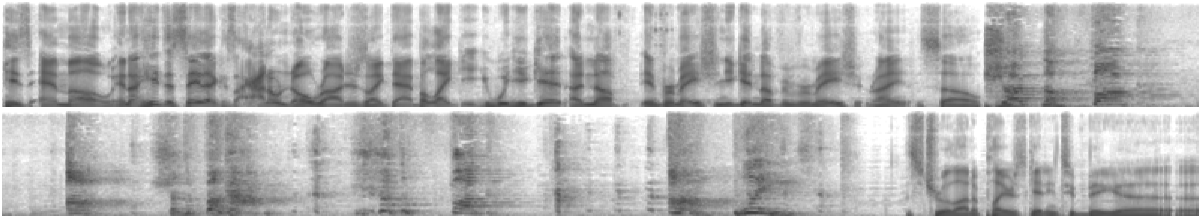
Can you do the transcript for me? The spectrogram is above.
his mo. And I hate to say that because like, I don't know Rodgers like that, but like when you get enough information, you get enough information, right? So Shut the fuck up! Shut the fuck up! Shut the fuck up, please! It's true. A lot of players getting too big uh, uh,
